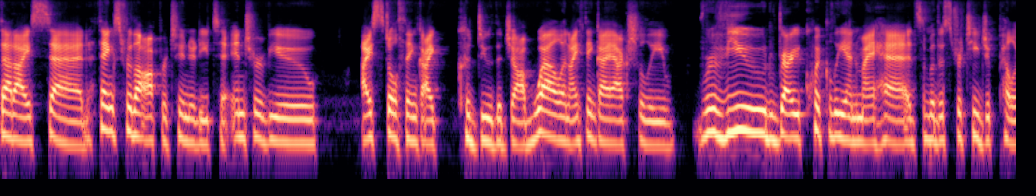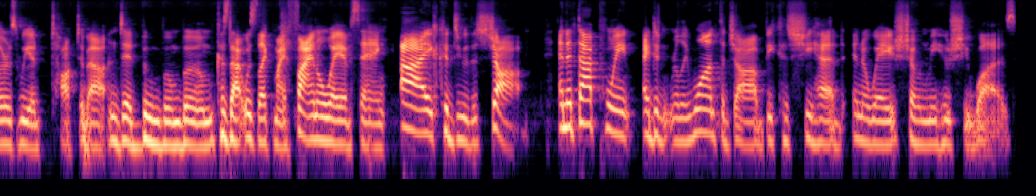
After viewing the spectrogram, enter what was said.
that I said, Thanks for the opportunity to interview. I still think I could do the job well. And I think I actually reviewed very quickly in my head some of the strategic pillars we had talked about and did boom, boom, boom, because that was like my final way of saying I could do this job. And at that point, I didn't really want the job because she had, in a way, shown me who she was.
